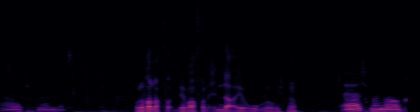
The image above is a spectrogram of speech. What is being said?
Ja, ich meine das. Oder war der von, der war von Ender.io, glaube ich, ne? Ja, ich meine auch.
